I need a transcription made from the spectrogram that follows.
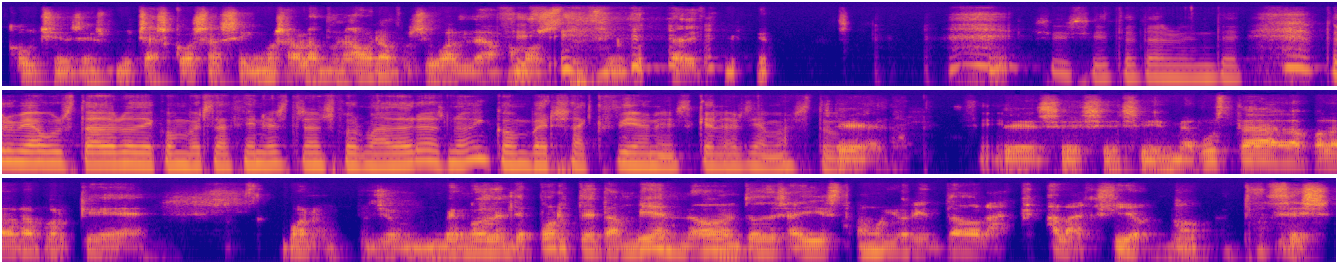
coaching es muchas cosas. Seguimos hablando una hora, pues igual damos sí, sí. 50 Sí, sí, totalmente. Pero me ha gustado lo de conversaciones transformadoras, ¿no? Y conversaciones, que las llamas tú. Sí, sí, sí, sí. Me gusta la palabra porque bueno, pues yo vengo del deporte también, ¿no? Entonces ahí está muy orientado a la, acción, ¿no? Entonces,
